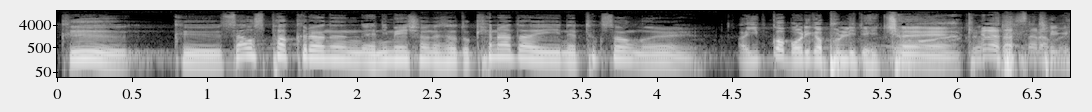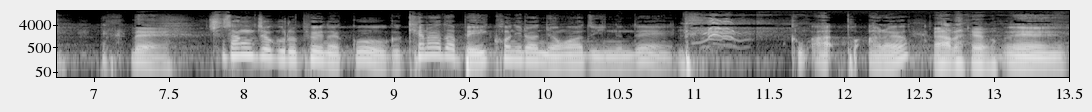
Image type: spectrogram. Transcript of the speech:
그, 그, 사우스파크라는 애니메이션에서도 캐나다인의 특성을 아, 입과 머리가 분리돼 있죠. 네. 캐나다 사람은. 네. 추상적으로 표현했고, 그 캐나다 베이컨이라는 영화도 있는데, 그, 아, 알아요? 알아요. 예.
